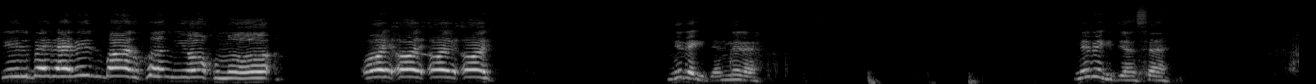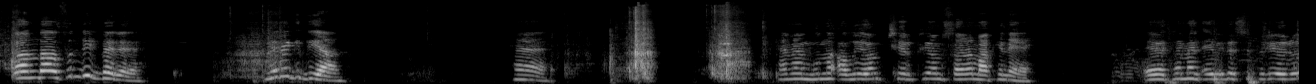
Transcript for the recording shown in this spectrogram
Dilber evin barkın yok mu? Oy oy oy oy. Nereye gidiyorsun nereye? Nereye gidiyorsun sen? Gandalf'ın Dilber'i. Nereye gidiyorsun? He. Hemen bunu alıyorum, çırpıyorum sonra makineye. Evet hemen evi de süpürüyoruz.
